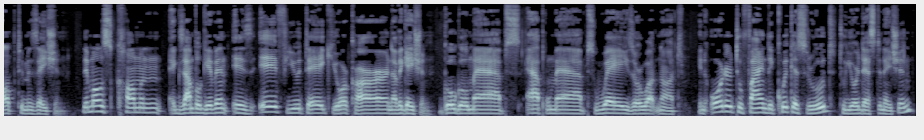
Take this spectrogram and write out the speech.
optimization. The most common example given is if you take your car navigation, Google Maps, Apple Maps, Waze, or whatnot. In order to find the quickest route to your destination,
